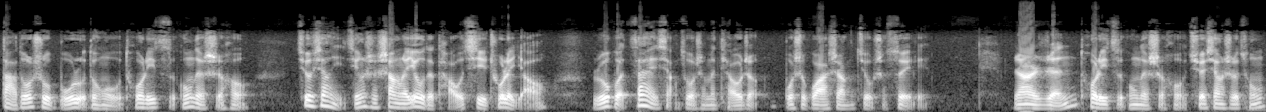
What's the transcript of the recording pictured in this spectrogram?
大多数哺乳动物脱离子宫的时候，就像已经是上了釉的陶器出了窑，如果再想做什么调整，不是刮伤就是碎裂。然而，人脱离子宫的时候，却像是从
